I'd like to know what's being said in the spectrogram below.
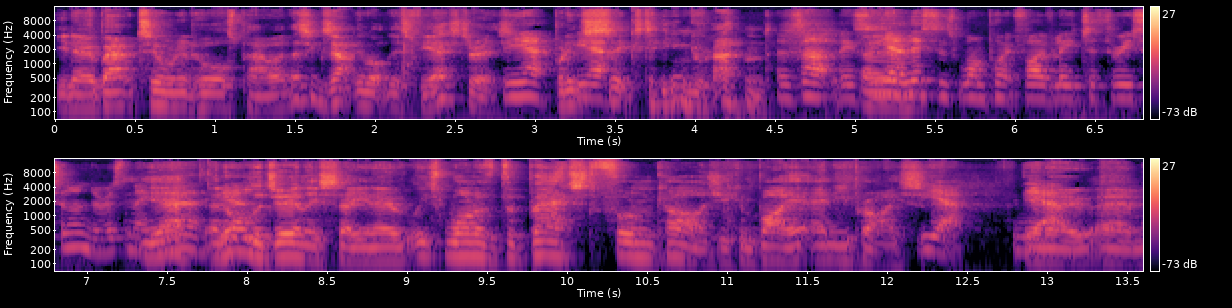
You know, about two hundred horsepower. That's exactly what this Fiesta is. Yeah, but it's yeah. sixteen grand. Exactly. So yeah, Um, this is 1.5 litre three cylinder, isn't it? Yeah, Yeah. and yeah. all the journalists say, you know, it's one of the best fun cars you can buy at any price. yeah. Yeah. You know, um,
